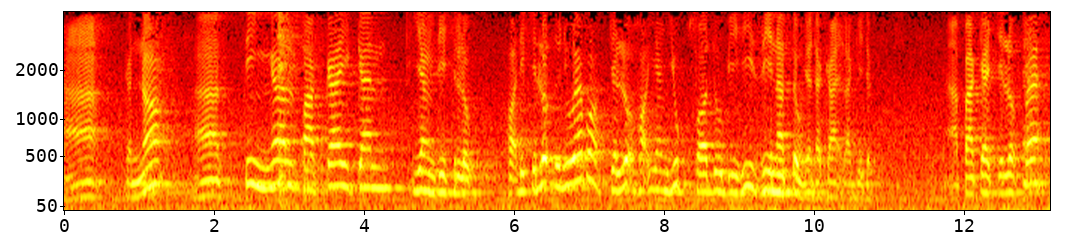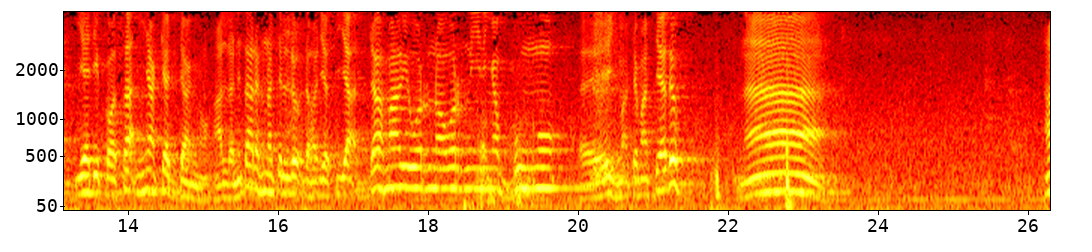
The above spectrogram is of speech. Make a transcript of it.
Ha kena ha, tinggal pakaikan yang dicelup hak dicelup tu juga apa? Celup hak yang yuqsadu bihi zinatun. Dia dekat lagi tu. Ha, pakai celup pa dia dikosaknya ke jangan. Allah ni tak ada kena celup dah. Dia siap dah mari warna-warni dengan bunga. Eh macam-macam tu. Nah. Ha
